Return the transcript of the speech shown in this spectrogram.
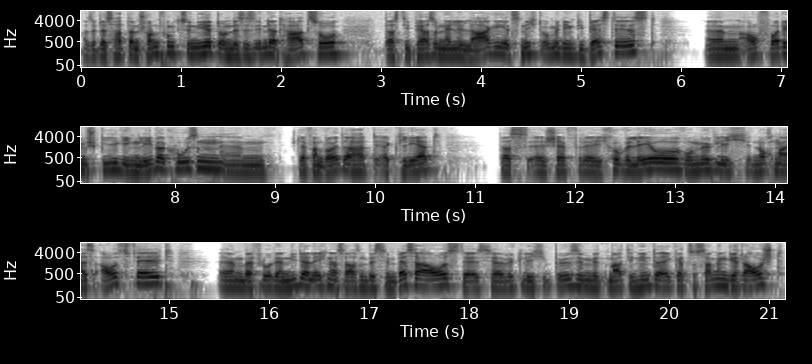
Also das hat dann schon funktioniert und es ist in der Tat so, dass die personelle Lage jetzt nicht unbedingt die beste ist. Ähm, auch vor dem Spiel gegen Leverkusen. Ähm, Stefan Reuter hat erklärt, dass äh, Chef Joveleo womöglich nochmals ausfällt. Ähm, bei Florian Niederlechner sah es ein bisschen besser aus. Der ist ja wirklich böse mit Martin Hinteregger zusammengerauscht,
